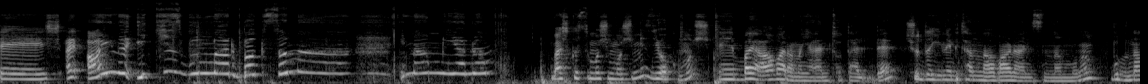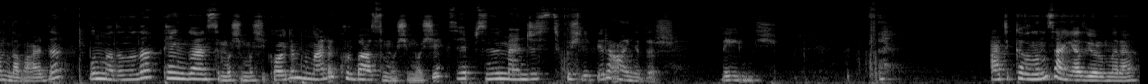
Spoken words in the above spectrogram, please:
5. Ay aynı ikiz bunlar. Baksana. İnanmıyorum. Başka smoshi moshimiz yokmuş. Ee, bayağı var ama yani totalde. Şurada yine bir tane daha var aynısından bunun. Buradan da vardı. Bunun adını da penguen smoshi moshi koydum. Bunlar da kurbağa smoshi moshi. Hepsinin bence squishlikleri aynıdır. Değilmiş. Artık kazananı sen yaz yorumlara.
